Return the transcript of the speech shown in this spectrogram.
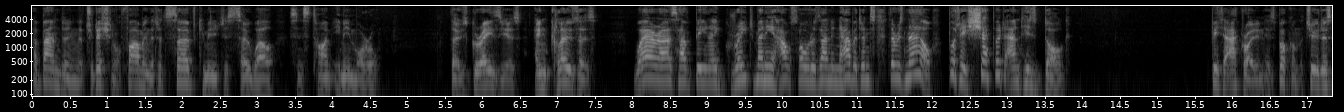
abandoning the traditional farming that had served communities so well since time immemorial. Those graziers, enclosers, whereas have been a great many householders and inhabitants, there is now but a shepherd and his dog. Peter Ackroyd, in his book on the Tudors,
